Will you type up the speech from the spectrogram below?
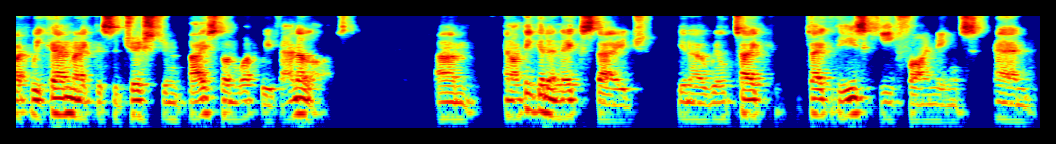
but we can make the suggestion based on what we've analyzed. Um, and I think at the next stage, you know, we'll take take these key findings and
